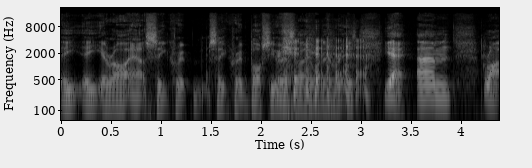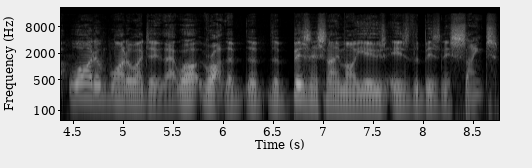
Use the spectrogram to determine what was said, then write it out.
eat, eat your eye out, secret, secret boss USA, whatever it is. Yeah. Um. Right. Why do Why do I do that? Well, right. The the, the business name I use is the Business Saint.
